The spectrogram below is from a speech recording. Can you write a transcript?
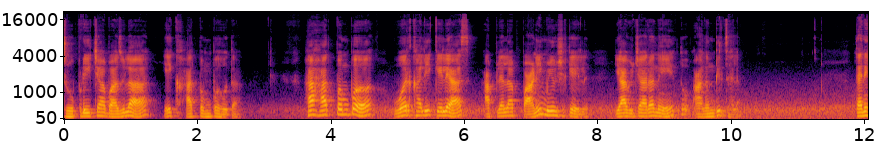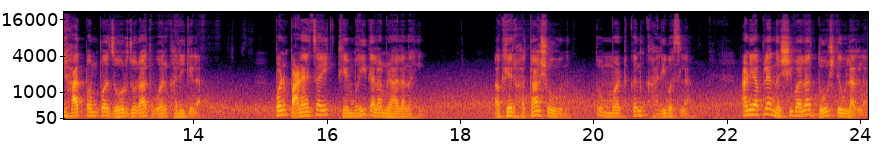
झोपडीच्या बाजूला एक हातपंप होता. हा हातपंप वर खाली केल्यास आपल्याला पाणी मिळू शकेल या विचाराने तो आनंदित झाला. त्याने हातपंप जोरजोरात वर खाली केला. पण पाण्याचा एक थेंबही त्याला मिळाला नाही. अखेर हताश होऊन तो मटकन खाली बसला आणि आपल्या नशिबाला दोष देऊ लागला.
